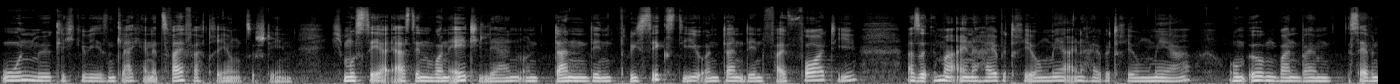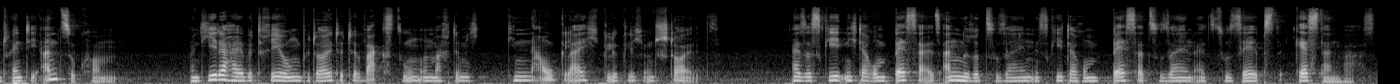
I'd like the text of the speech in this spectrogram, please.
unmöglich gewesen, gleich eine Zweifachdrehung zu stehen. Ich musste ja erst den 180 lernen und dann den 360 und dann den 540. Also immer eine halbe Drehung mehr, eine halbe Drehung mehr, um irgendwann beim 720 anzukommen. Und jede halbe Drehung bedeutete Wachstum und machte mich genau gleich glücklich und stolz. Also es geht nicht darum, besser als andere zu sein, es geht darum, besser zu sein, als du selbst gestern warst.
